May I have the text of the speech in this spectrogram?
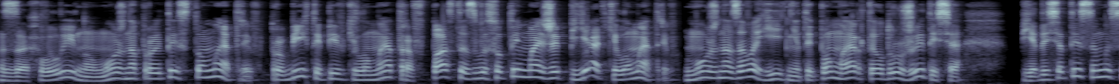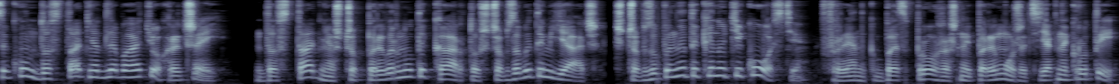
За хвилину можна пройти 100 метрів, пробігти пів кілометра, впасти з висоти майже 5 кілометрів, можна завагітніти, померти, одружитися. 57 секунд достатньо для багатьох речей. Достатньо, щоб перевернути карту, щоб забити м'яч, щоб зупинити кинуті кості. Френк безпрограшний переможець, як не крути.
